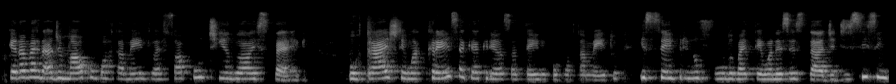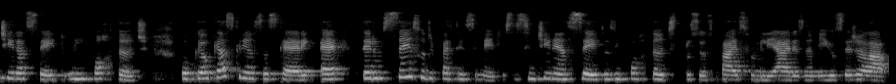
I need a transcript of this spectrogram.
Porque, na verdade, o mau comportamento é só a pontinha do iceberg. Por trás tem uma crença que a criança tem no comportamento e sempre no fundo vai ter uma necessidade de se sentir aceito e importante. Porque o que as crianças querem é ter um senso de pertencimento, se sentirem aceitos, importantes para os seus pais, familiares, amigos, seja lá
